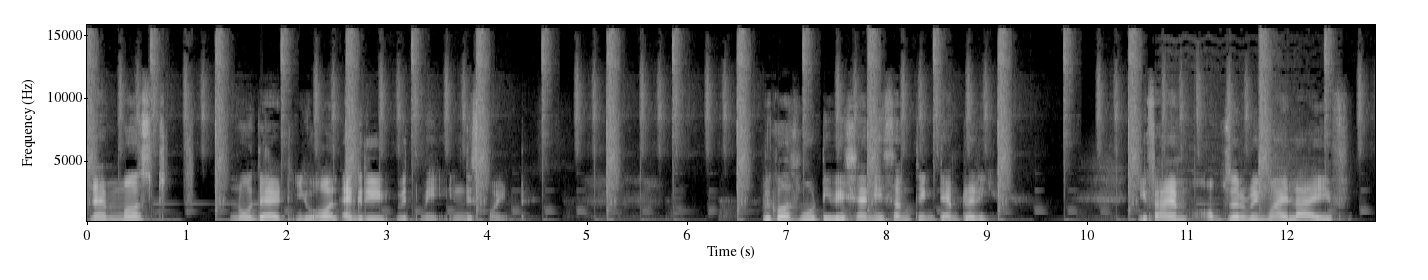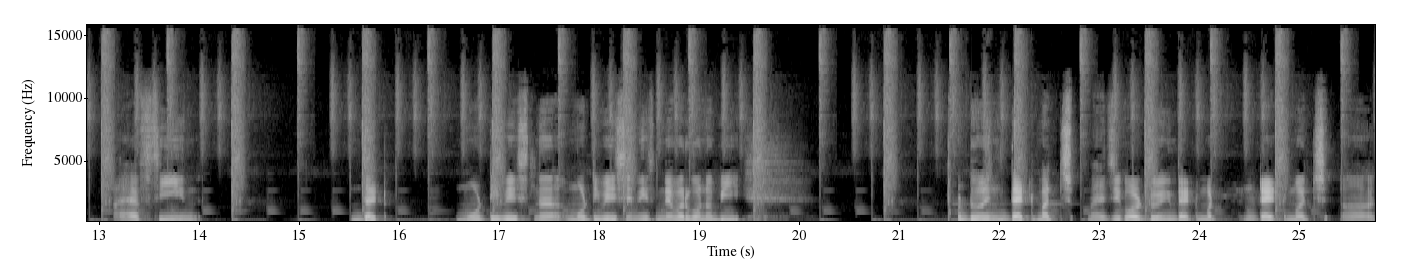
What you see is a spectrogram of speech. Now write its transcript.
And i must know that you all agree with me in this point. Because motivation is something temporary. If i am observing my life i have seen that motivation motivation is never gonna be doing that much magic or doing that much that much uh,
